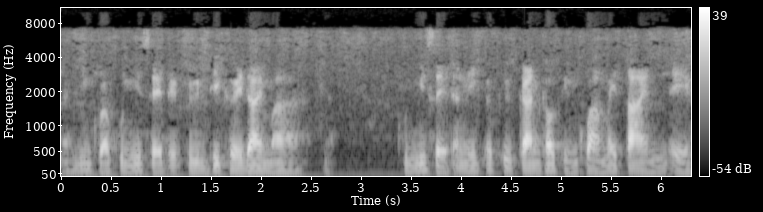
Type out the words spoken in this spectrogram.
นะยิ่งกว่าคุณวิเศษอื่นๆที่เคยได้มานะ คุณวิเศษอันนี้ก็คือการเข้าถึงความไม่ตายนั่นเอง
